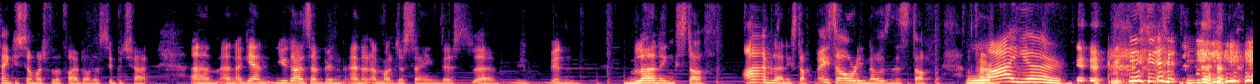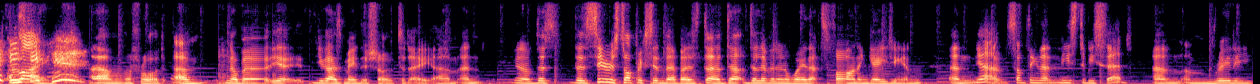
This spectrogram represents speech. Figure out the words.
Thank you so much for the five dollar super chat. Um, and again, you guys have been, and I'm not just saying this. Uh, you've been learning stuff. I'm learning stuff. Asa already knows this stuff. apparently. Liar. I'm lying. I'm a fraud. Um, no, but yeah, you guys made the show today. Um, and you know, there's there's serious topics in there, but it's uh, de- delivered in a way that's fun, engaging, and and yeah, something that needs to be said. Um, I'm really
